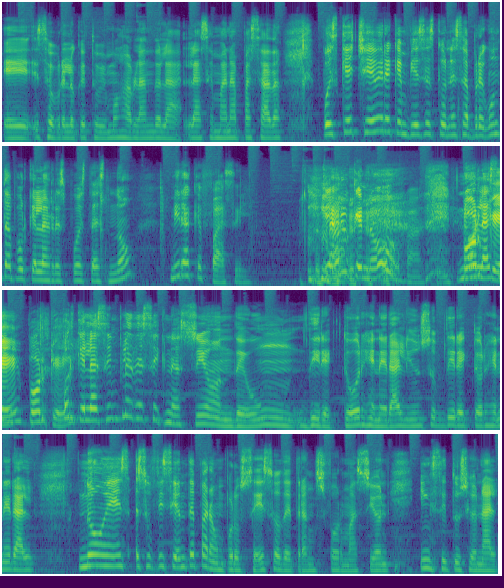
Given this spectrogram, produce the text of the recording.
eh, sobre lo que estuvimos hablando la, la semana pasada. Pues qué chévere que empieces con esa pregunta porque la respuesta es no. Mira qué fácil. Claro que no. ¿Por qué? ¿Por qué? Porque la simple designación de un director general y un subdirector general no es suficiente para un proceso de transformación institucional.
